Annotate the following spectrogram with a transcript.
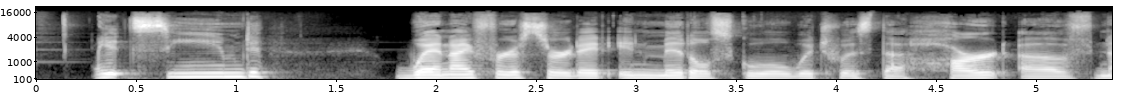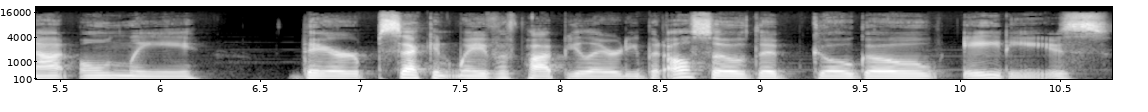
it seemed when I first heard it in middle school, which was the heart of not only their second wave of popularity, but also the go-go 80s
